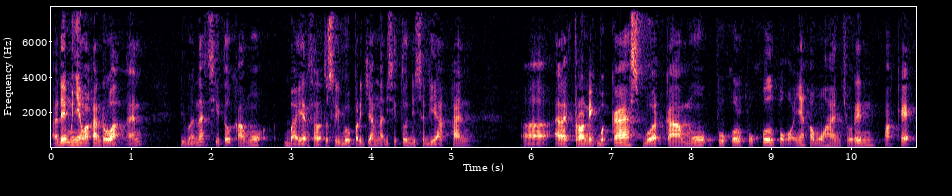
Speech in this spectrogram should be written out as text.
ada yang menyewakan ruangan di mana situ kamu bayar 100 ribu per jam nah di situ disediakan uh, elektronik bekas buat kamu pukul-pukul pokoknya kamu hancurin pakai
